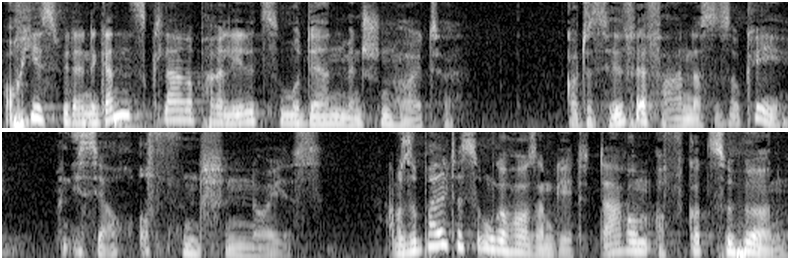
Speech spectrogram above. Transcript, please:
Auch hier ist wieder eine ganz klare Parallele zu modernen Menschen heute. Gottes Hilfe erfahren, das ist okay. Man ist ja auch offen für Neues. Aber sobald es um Gehorsam geht, darum auf Gott zu hören,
